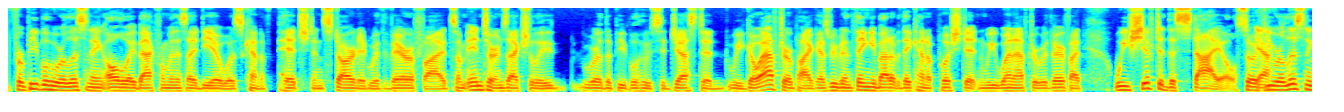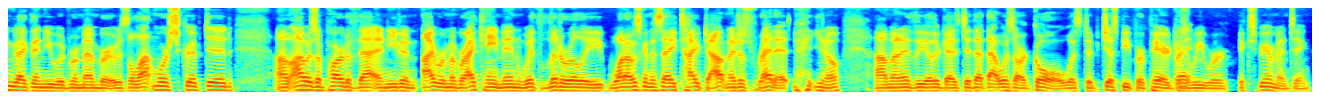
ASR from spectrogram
for people who are listening all the way back from when this idea was kind of pitched and started with verified some interns actually were the people who suggested we go after a podcast. We've been thinking about it but they kind of pushed it and we went after it with verified. We shifted the style. So if you were listening back then you would remember it was a lot more scripted. Um, i was a part of that and even i remember i came in with literally what i was going to say typed out and i just read it you know? Um, and the other guys did that. That was our goal was to just be prepared because Right. we were experimenting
